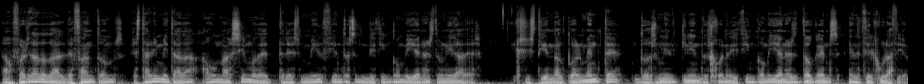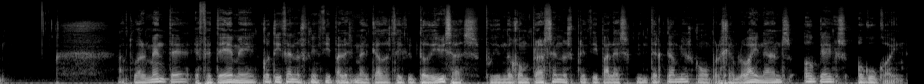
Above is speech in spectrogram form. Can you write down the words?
La oferta total de Phantoms está limitada a un máximo de 3.175 millones de unidades, existiendo actualmente 2.545 millones de tokens en circulación. Actualmente, FTM cotiza en los principales mercados de criptodivisas, pudiendo comprarse en los principales intercambios como por ejemplo Binance, OKEx o KuCoin.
